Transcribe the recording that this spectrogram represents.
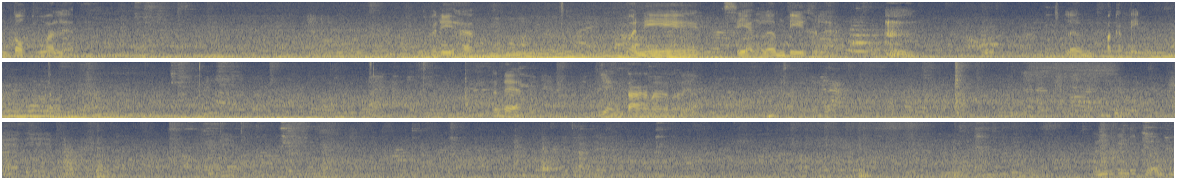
นตกทุกวันเลยพอดีครับ วันนี้เสียงเริ่มดีขึ้นแล้ว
